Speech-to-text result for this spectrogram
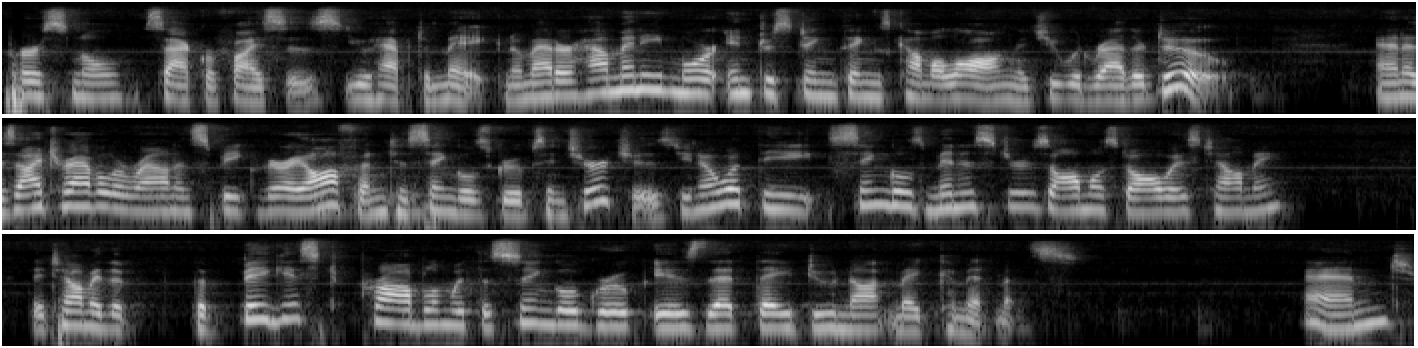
personal sacrifices you have to make, no matter how many more interesting things come along that you would rather do. And as I travel around and speak very often to singles groups in churches, you know what the singles ministers almost always tell me? They tell me that the biggest problem with the single group is that they do not make commitments. And,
